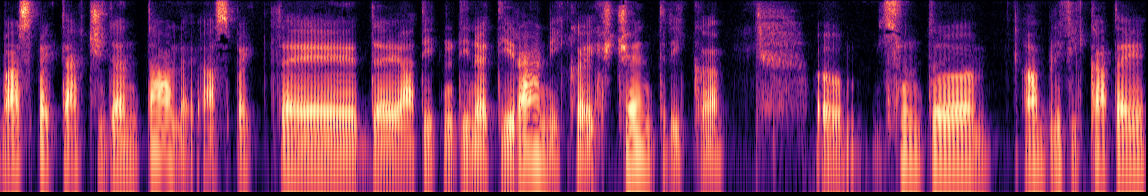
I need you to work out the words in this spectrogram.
aspecte accidentale, aspecte de atitudine tiranică, excentrică, Uh, sunt uh, amplificate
